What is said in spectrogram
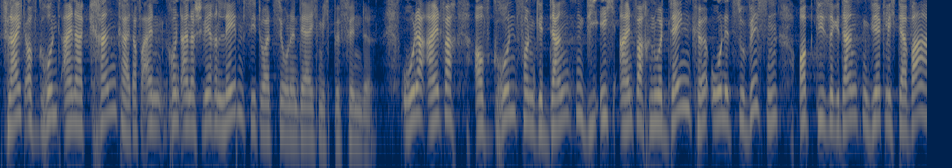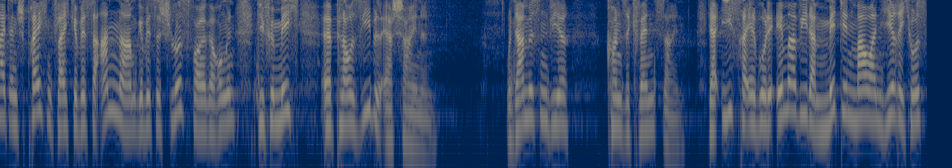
Vielleicht aufgrund einer Krankheit, aufgrund einer schweren Lebenssituation, in der ich mich befinde. Oder einfach aufgrund von Gedanken, die ich einfach nur denke, ohne zu wissen, ob diese Gedanken wirklich der Wahrheit entsprechen. Vielleicht gewisse Annahmen, gewisse Schlussfolgerungen, die für mich äh, plausibel erscheinen. Und da müssen wir konsequent sein. Ja, Israel wurde immer wieder mit den Mauern Jerichos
